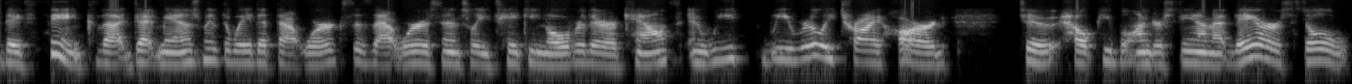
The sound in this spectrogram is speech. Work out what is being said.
they think that debt management, the way that that works, is that we're essentially taking over their accounts, and we we really try hard to help people understand that they are still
